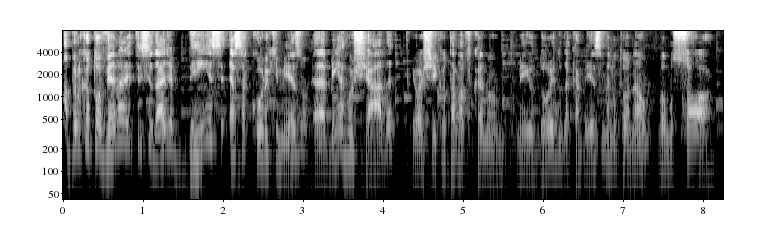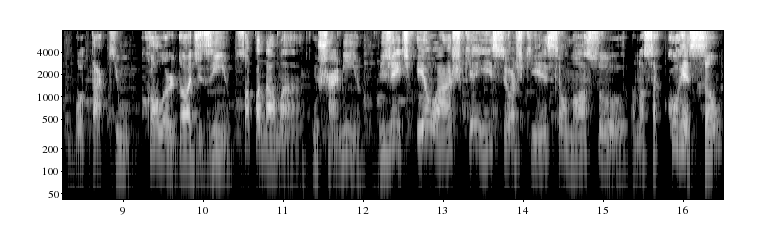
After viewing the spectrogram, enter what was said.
Ah, pelo que eu tô vendo, a eletricidade é bem esse, essa cor aqui mesmo. Ela é bem arroxeada. Eu achei que eu tava ficando meio doido da cabeça, mas não tô não. Vamos só botar aqui um color dodgezinho, só pra dar uma, um charminho. E, gente, eu acho que é isso. Eu acho que esse é o nosso, a nossa correção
